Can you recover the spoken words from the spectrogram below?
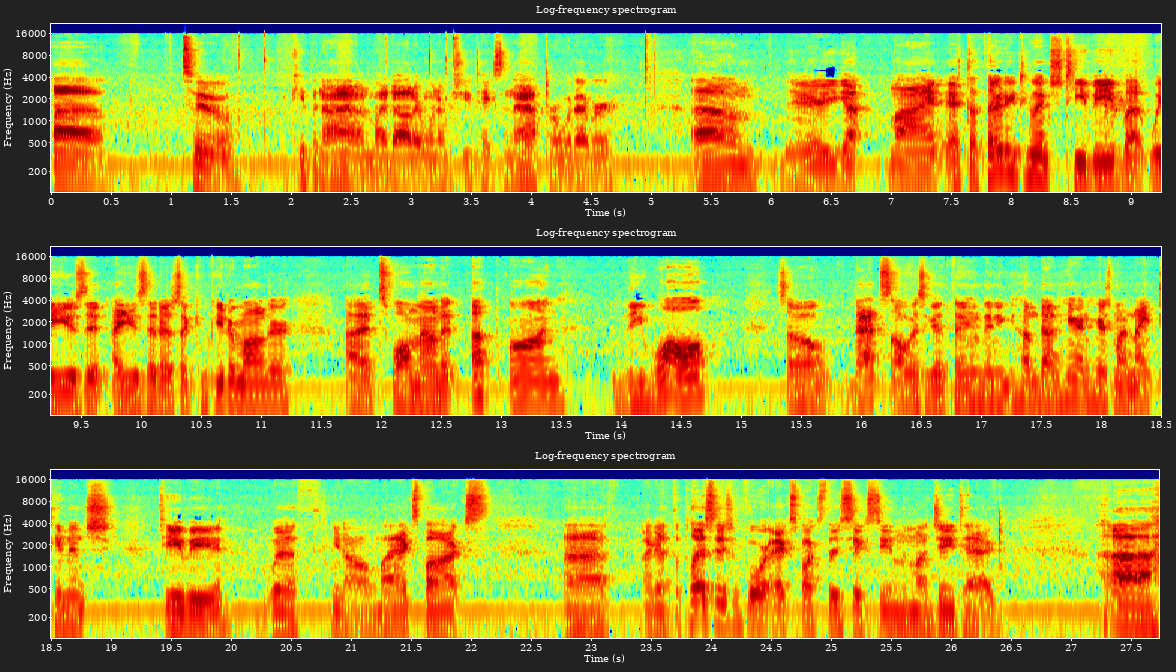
Uh, to keep an eye on my daughter whenever she takes a nap or whatever. Um, there you got my, it's a 32 inch TV, but we use it, I use it as a computer monitor. Uh, it's wall mounted up on the wall. So that's always a good thing. Then you come down here and here's my 19 inch TV with, you know, my Xbox, uh, I got the PlayStation 4, Xbox 360, and then my JTAG. Uh,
